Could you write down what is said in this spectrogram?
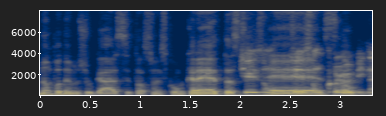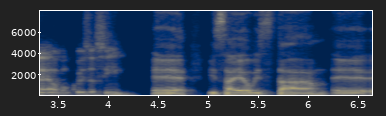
não podemos julgar situações concretas, Jason, é, Jason Kirby, né? Alguma coisa assim. É, Israel está é,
